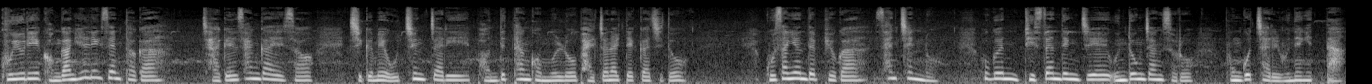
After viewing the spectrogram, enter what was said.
구유리 건강 힐링 센터가 작은 상가에서 지금의 5층짜리 번듯한 건물로 발전할 때까지도 고상현 대표가 산책로 혹은 뒷산 등지의 운동 장소로 봉고차를 운행했다.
